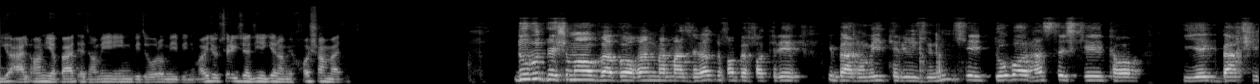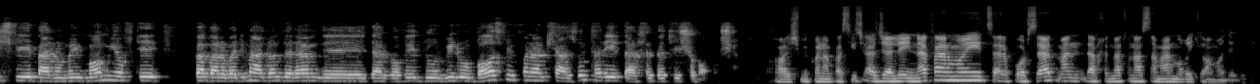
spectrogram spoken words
یا الان یا بعد ادامه این ویدیو رو می‌بینیم. آقای دکتر ایجادی گرامی خوش آمدید. درود به شما و واقعا من معذرت می‌خوام به خاطر این برنامه تلویزیونی که دو بار هستش که تا یک بخشیش روی برنامه ما میفته و برابری من الان دارم در واقع دوربین رو باز می‌کنم که از اون طریق در خدمت شما باشم. خواهش می‌کنم. پس هیچ عجله نفرمایید. سر فرصت من در خدمتتون هستم هر موقعی که آماده بودید.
